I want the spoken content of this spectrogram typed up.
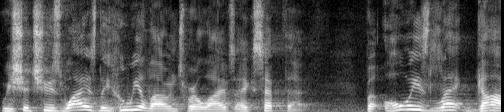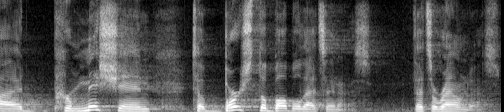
We should choose wisely who we allow into our lives. I accept that. But always let God permission to burst the bubble that's in us, that's around us.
